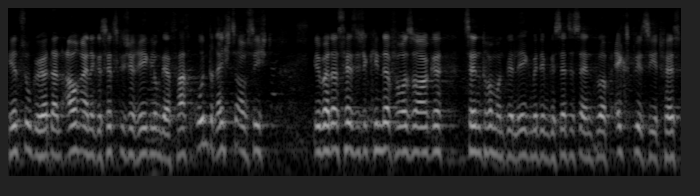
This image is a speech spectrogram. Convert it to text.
Hierzu gehört dann auch eine gesetzliche Regelung der Fach- und Rechtsaufsicht über das Hessische Kindervorsorgezentrum. Wir legen mit dem Gesetzentwurf explizit fest,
